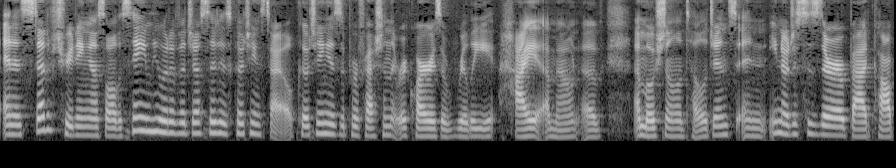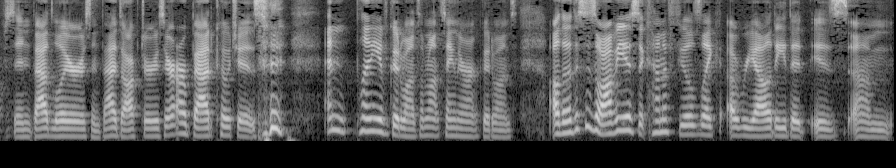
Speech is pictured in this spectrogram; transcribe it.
And instead of treating us all the same, he would have adjusted his coaching style. Coaching is a profession that requires a really high amount of emotional intelligence. And you know, just as there are bad cops and bad lawyers and bad doctors, there are bad coaches. and plenty of good ones. I'm not saying there aren't good ones. Although this is obvious, it kind of feels like a reality that is um,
